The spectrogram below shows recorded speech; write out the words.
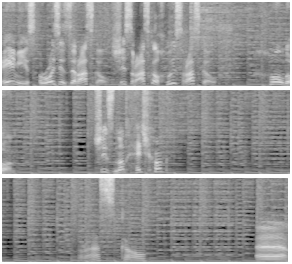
Amy is Rosie the Rascal? She's Rascal? Who is Rascal? Hold on. She's not Hedgehog? Rascal? Uh...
